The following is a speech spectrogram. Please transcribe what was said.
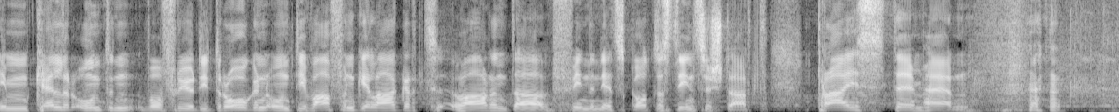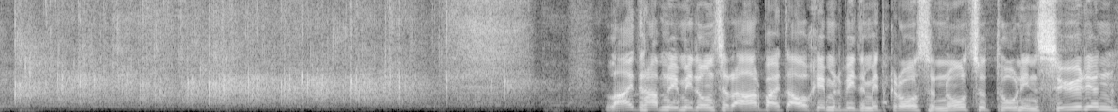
im Keller unten, wo früher die Drogen und die Waffen gelagert waren, da finden jetzt Gottesdienste statt. Preis dem Herrn. Leider haben wir mit unserer Arbeit auch immer wieder mit großer Not zu tun in Syrien.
